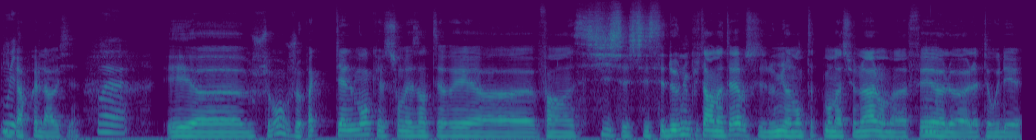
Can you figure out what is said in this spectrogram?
Oui. hyper près de la Russie. Ouais, ouais. Et euh, justement, je vois pas tellement quels sont les intérêts. euh, Enfin, si, c'est- devenu plus tard un intérêt parce que c'est devenu un entêtement national. On a fait Mm. euh, le- la théorie des,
